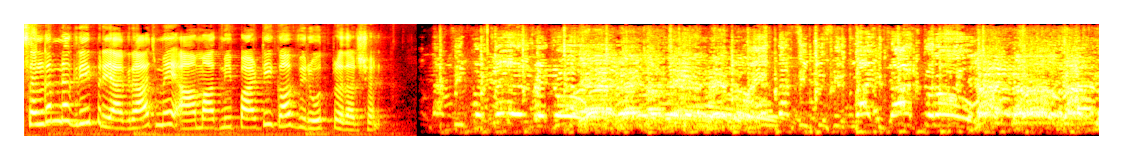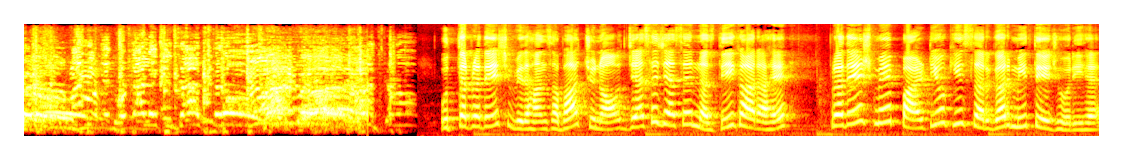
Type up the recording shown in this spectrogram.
संगम नगरी प्रयागराज में आम आदमी पार्टी का विरोध प्रदर्शन। उत्तर प्रदेश विधानसभा चुनाव जैसे जैसे नज़दीक आ रहा है, प्रदेश में पार्टियों की सरगर्मी तेज हो रही है।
